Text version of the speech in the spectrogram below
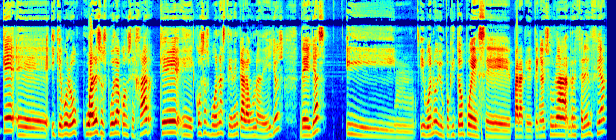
que, eh, y que bueno, cuáles os puedo aconsejar, qué cosas buenas tienen cada una de ellos, de ellas y, bueno, y un poquito pues eh, para que tengáis una referencia,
